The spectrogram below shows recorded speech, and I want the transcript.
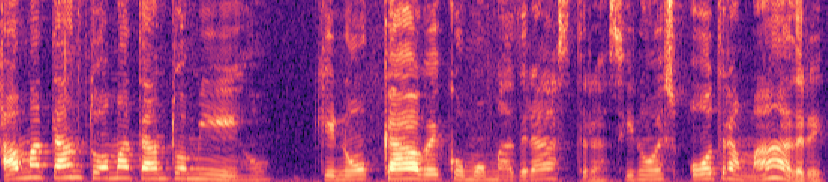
ama tanto, ama tanto a mi hijo que no cabe como madrastra, sino es otra madre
